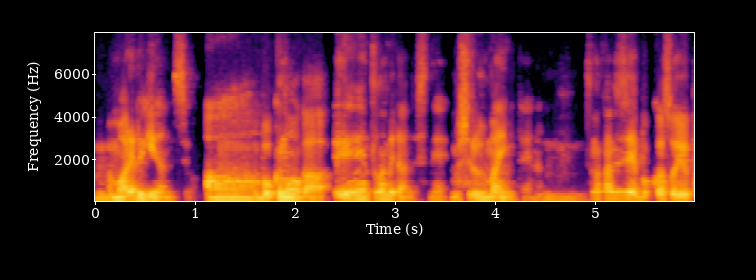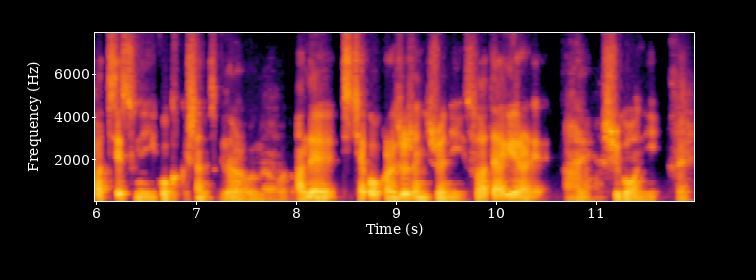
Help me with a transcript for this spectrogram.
うんもうアレルギーなんですよ。あー僕の方が延々と飲めたんですね。むしろうまいみたいな。うんそんな感じで僕はそういうパッチテストに合格したんですけど、なるほど、なるほど。なんで、ちっちゃい頃から徐々に徐々に育て上げられ、あの、はい主語に、はい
